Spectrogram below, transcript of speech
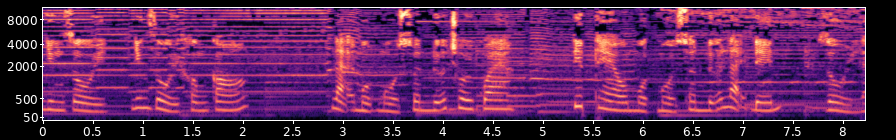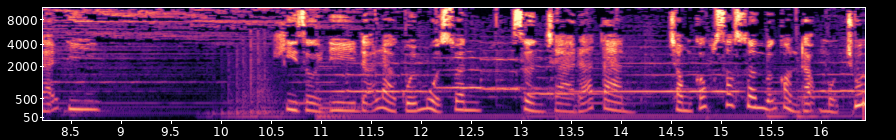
Nhưng rồi, nhưng rồi không có. Lại một mùa xuân nữa trôi qua, tiếp theo một mùa xuân nữa lại đến, rồi lại đi. Khi rời đi đã là cuối mùa xuân, sườn trà đã tàn, trong cốc sắc xuân vẫn còn đọng một chút,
